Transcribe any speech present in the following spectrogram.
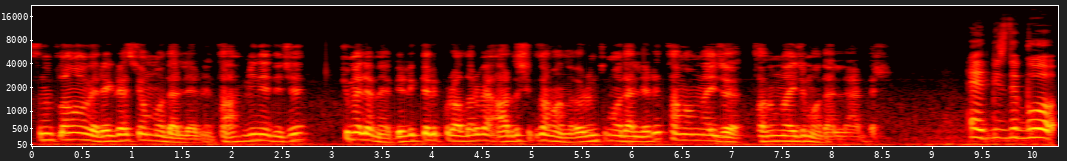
Sınıflama ve regresyon modellerini tahmin edici, kümeleme, birliktelik kuralları ve ardışık zamanlı örüntü modelleri tamamlayıcı, tanımlayıcı modellerdir. Evet biz de bu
